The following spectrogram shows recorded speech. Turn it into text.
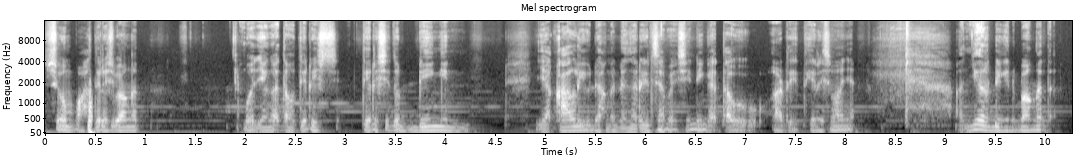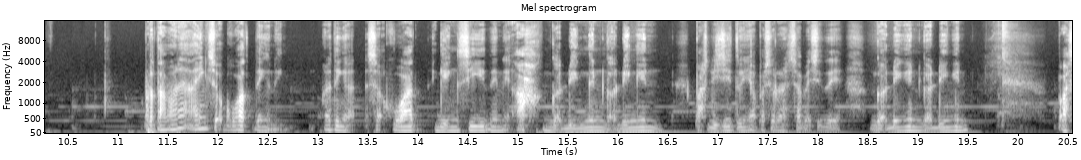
Sumpah tiris banget. Buat yang nggak tahu tiris tiris itu dingin. Ya kali udah ngedengerin sampai sini nggak tahu arti tiris semuanya anjir dingin banget. Pertamanya aing sok kuat nih nih ngerti nggak? Sok kuat gengsi ini ah nggak dingin nggak dingin. Pas di situ ya pas udah sampai situ ya. Nggak dingin nggak dingin. Pas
